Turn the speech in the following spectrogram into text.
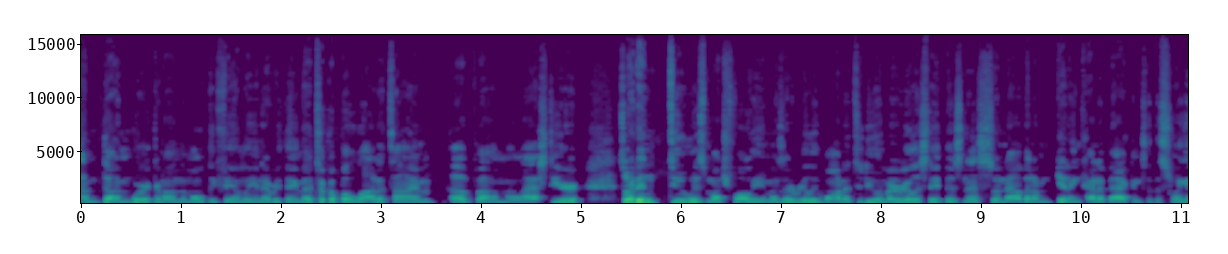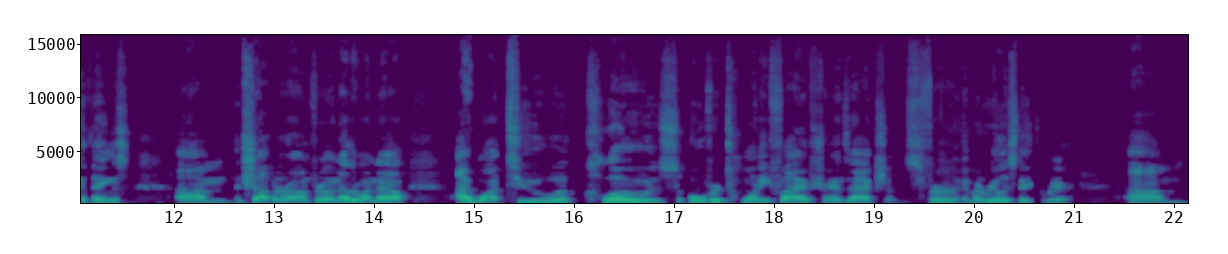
I'm done working on the multifamily and everything, that took up a lot of time of um, my last year. So I didn't do as much volume as I really wanted to do in my real estate business. So now that I'm getting kind of back into the swing of things um, and shopping around for another one now, I want to close over 25 transactions for in my real estate career. Um,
